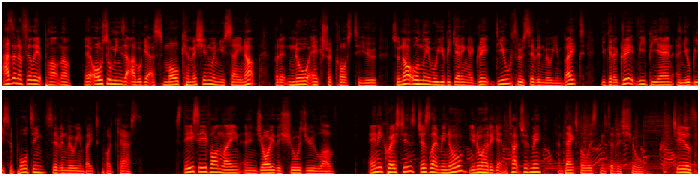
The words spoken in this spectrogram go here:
As an affiliate partner, it also means that I will get a small commission when you sign up, but at no extra cost to you. So not only will you be getting a great deal through 7 Million Bikes, you get a great VPN and you'll be supporting 7 Million Bikes podcast. Stay safe online and enjoy the shows you love. Any questions, just let me know. You know how to get in touch with me. And thanks for listening to this show. Cheers.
